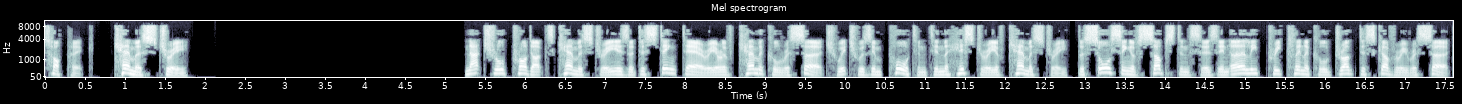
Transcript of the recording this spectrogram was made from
Topic: Chemistry. Natural products chemistry is a distinct area of chemical research which was important in the history of chemistry, the sourcing of substances in early preclinical drug discovery research,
